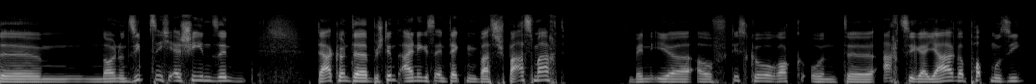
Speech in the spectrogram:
ähm, 79 erschienen sind. Da könnt ihr bestimmt einiges entdecken, was Spaß macht. Wenn ihr auf Disco, Rock und äh, 80er Jahre Popmusik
